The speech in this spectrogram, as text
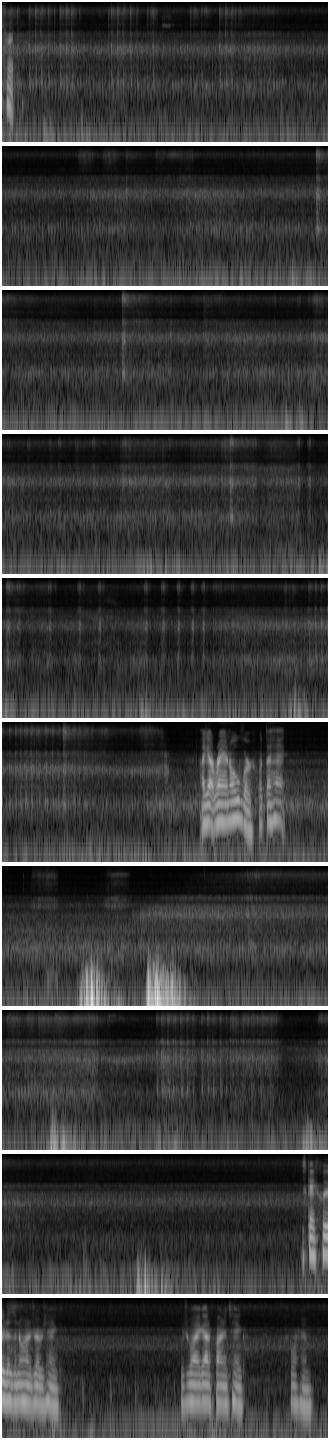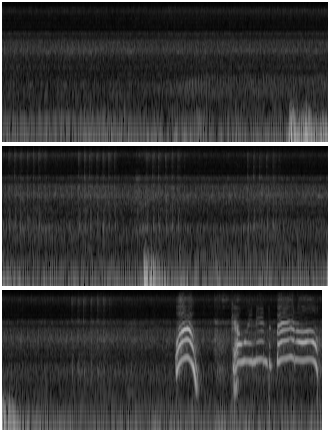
That's right. I got ran over. What the heck? Guy clearly doesn't know how to drive a tank. Which is why I gotta find a tank for him. Whoa! Going into battle!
